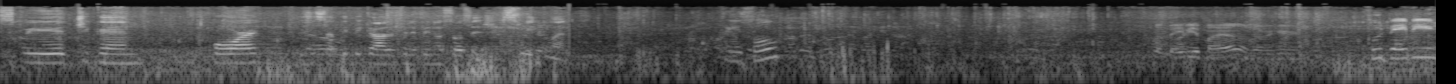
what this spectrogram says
squid, chicken, pork. This is a typical Filipino sausage, sweet one. Are you full? A baby of my own over here. Food baby.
